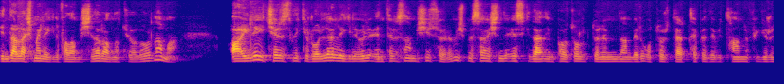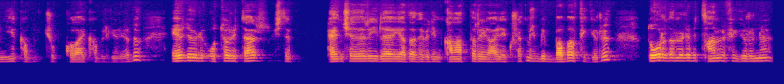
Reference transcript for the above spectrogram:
dindarlaşma ile ilgili falan bir şeyler anlatıyordu orada ama aile içerisindeki rollerle ilgili öyle enteresan bir şey söylemiş. Mesela şimdi eskiden imparatorluk döneminden beri otoriter tepede bir tanrı figürü niye kabul, çok kolay kabul görüyordu? Evde öyle otoriter işte pençeleriyle ya da ne bileyim kanatlarıyla aile kuşatmış bir baba figürü doğrudan öyle bir tanrı figürünü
